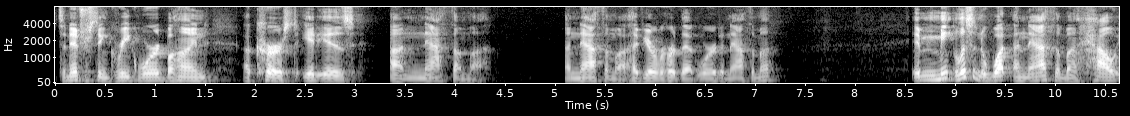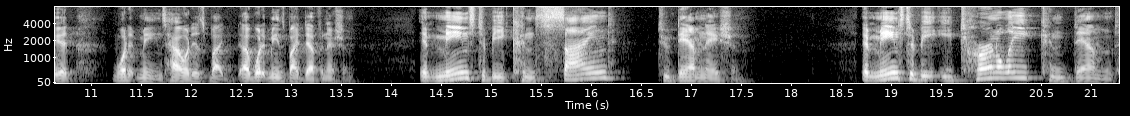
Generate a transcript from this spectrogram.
It's an interesting Greek word behind accursed. It is anathema. Anathema. Have you ever heard that word, anathema? It mean, listen to what anathema, how it, what it means, how it is by, uh, what it means by definition. It means to be consigned to damnation. It means to be eternally condemned.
